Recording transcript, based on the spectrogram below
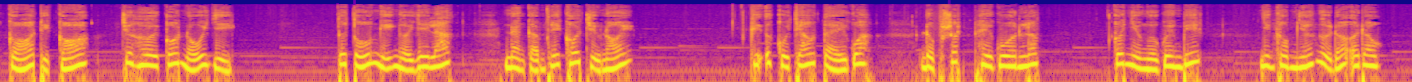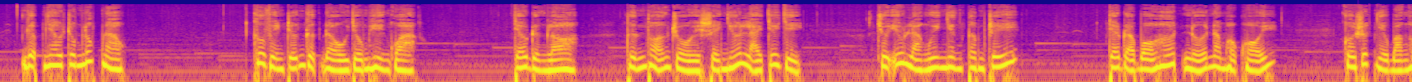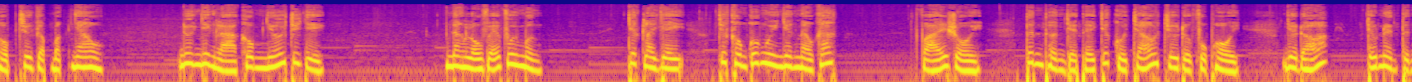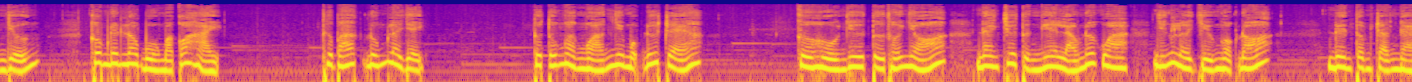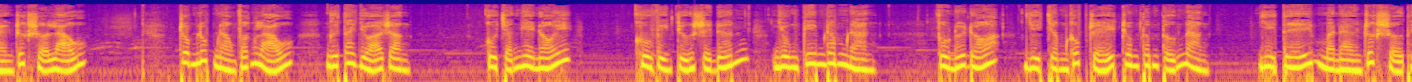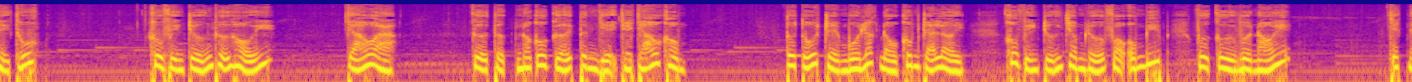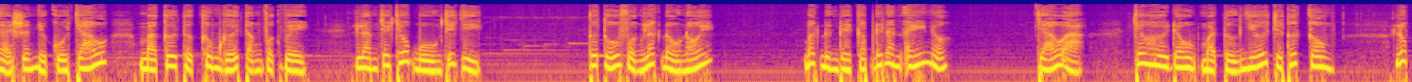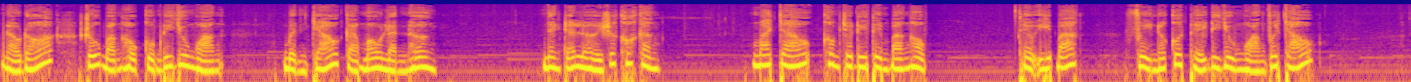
Có thì có, Chứ hơi có nổi gì. Tố tố nghĩ ngợi giây lát, Nàng cảm thấy khó chịu nói. Ký ức của cháu tệ quá, Đọc sách hay quên lắm. Có nhiều người quen biết, Nhưng không nhớ người đó ở đâu. Gặp nhau trong lúc nào? Cô viện trưởng gật đầu giọng hiền hòa. Cháu đừng lo, Thỉnh thoảng rồi sẽ nhớ lại chứ gì. Chủ yếu là nguyên nhân tâm trí. Cháu đã bỏ hết nửa năm học hỏi. Có rất nhiều bạn học chưa gặp mặt nhau. Đương nhiên là không nhớ chứ gì. Năng lộ vẻ vui mừng. Chắc là vậy Chứ không có nguyên nhân nào khác. Phải rồi, Tinh thần và thể chất của cháu chưa được phục hồi. Do đó, cháu nên tịnh dưỡng, Không nên lo buồn mà có hại. Thưa bác, đúng là vậy. Tôi tố ngoan ngoãn như một đứa trẻ. Cơ hồ như từ thổi nhỏ, Nàng chưa từng nghe lão nói qua Những lời dịu ngọt đó, Nên tâm trạng nàng rất sợ lão. Trong lúc nàng vắng lão, Người ta dọa rằng, Cô chẳng nghe nói, Khu viện trưởng sẽ đến Dùng kim đâm nàng. Câu nói đó vì chầm gốc rễ trong tâm tưởng nàng, Vì thế mà nàng rất sợ thầy thuốc. Khu viện trưởng thử hỏi, Cháu à Cự thực nó có gửi tin về cho cháu không? Tôi tố trề môi lắc đầu không trả lời. Khu viện trưởng châm lửa vào ống bếp, Vừa cười vừa nói, Chắc ngại sinh nhật của cháu Mà cơ thực không gửi tặng vật về, Làm cho cháu buồn chứ gì. Tôi tố vẫn lắc đầu nói, Bác đừng đề cập đến anh ấy nữa. Cháu à Cháu hơi đâu mà tưởng nhớ cho thất công. Lúc nào đó, rủ bạn học cùng đi du ngoạn Bệnh cháu càng mau lành hơn. Nàng trả lời rất khó khăn, Má cháu không cho đi tìm bạn học. Theo ý bác, Vì nó có thể đi du ngoạn với cháu.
